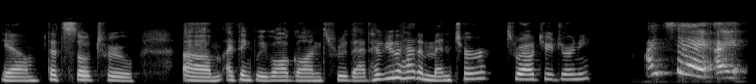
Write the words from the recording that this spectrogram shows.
Yeah, that's so true. Um, I think we've all gone through that. Have you had a mentor throughout your journey? I'd say I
